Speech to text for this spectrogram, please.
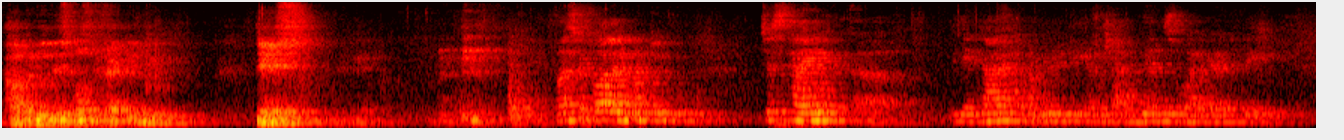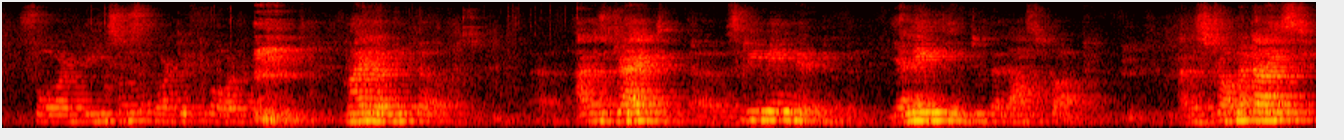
how to do this most effectively. Yes. First of all, I want to just thank uh, the entire community of champions who are for being so supportive for my learning curve. Uh, I was dragged uh, screaming and yelling into the last COP. I was traumatized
